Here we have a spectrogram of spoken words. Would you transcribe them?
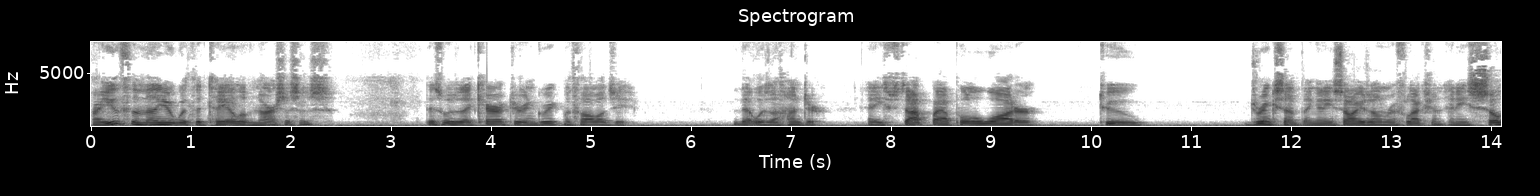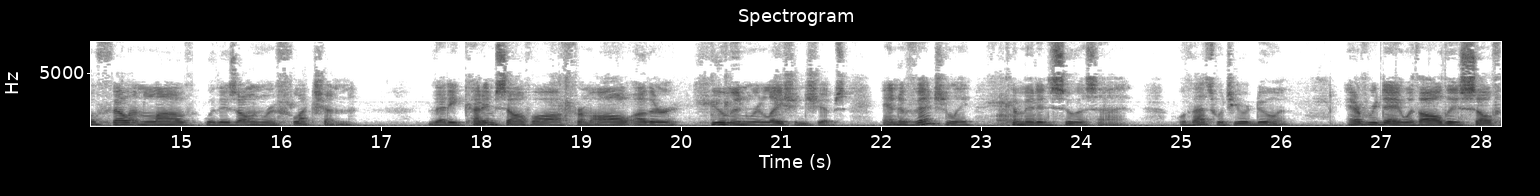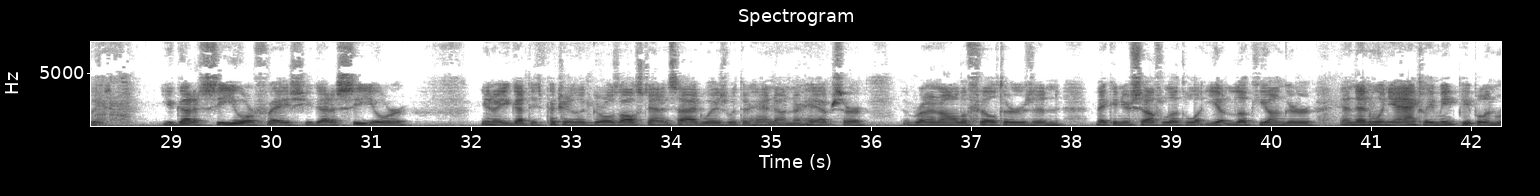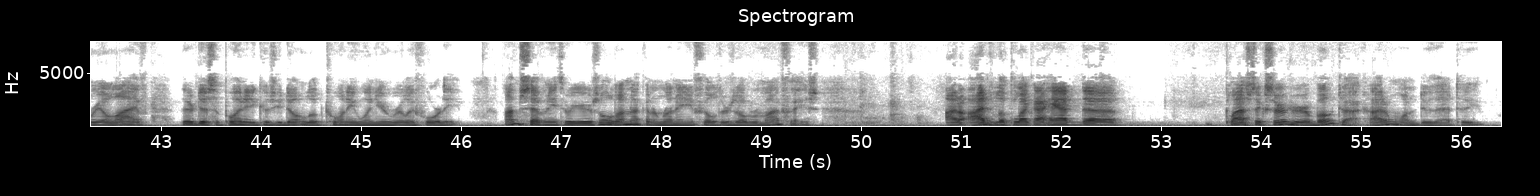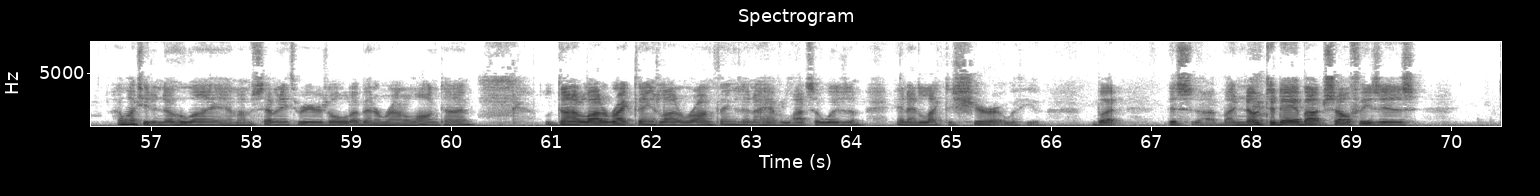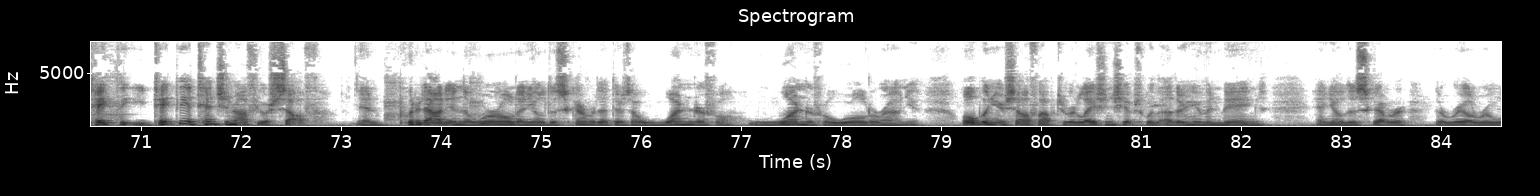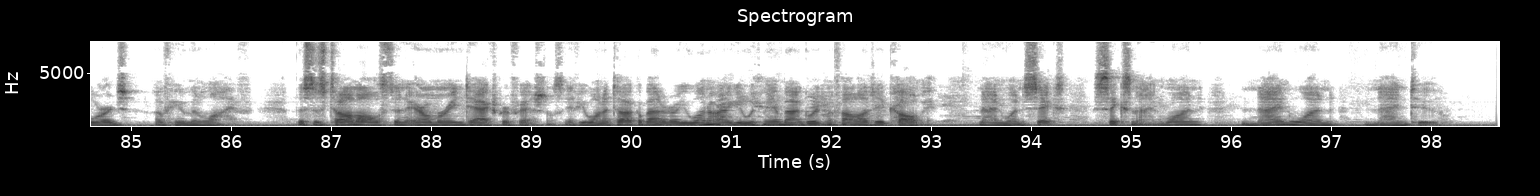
Are you familiar with the tale of Narcissus? This was a character in Greek mythology that was a hunter, and he stopped by a pool of water to drink something, and he saw his own reflection, and he so fell in love with his own reflection that he cut himself off from all other human relationships and eventually committed suicide. Well, that's what you're doing every day with all these selfies. You got to see your face. You got to see your, you know, you got these pictures of the girls all standing sideways with their hand on their hips or running all the filters and making yourself look look younger. And then when you actually meet people in real life, they're disappointed because you don't look 20 when you're really 40. I'm 73 years old. I'm not going to run any filters over my face. I'd look like I had uh, plastic surgery or Botox. I don't want to do that to you. I want you to know who I am. I'm 73 years old. I've been around a long time, done a lot of right things, a lot of wrong things, and I have lots of wisdom. And I'd like to share it with you. But this, uh, my note today about selfies is take the take the attention off yourself and put it out in the world, and you'll discover that there's a wonderful, wonderful world around you. Open yourself up to relationships with other human beings, and you'll discover the real rewards of human life. This is Tom Alston, Aero Marine Tax Professionals. If you want to talk about it or you want to argue with me about Greek mythology, call me 916 691 9192.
